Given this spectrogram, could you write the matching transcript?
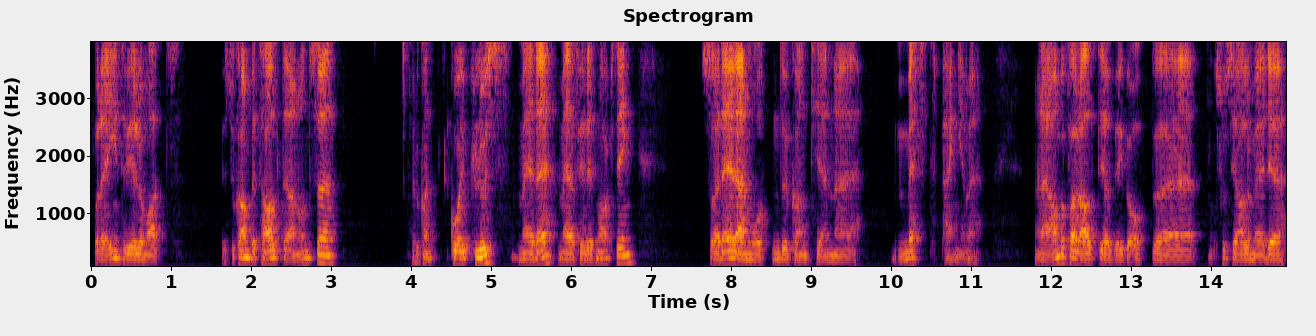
For det er ingen tvil om at hvis du kan betalte annonser, og du kan gå i pluss med det, med affiliate marketing, så er det den måten du kan tjene mest penger med. Men jeg anbefaler alltid å bygge opp eh, sosiale medier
